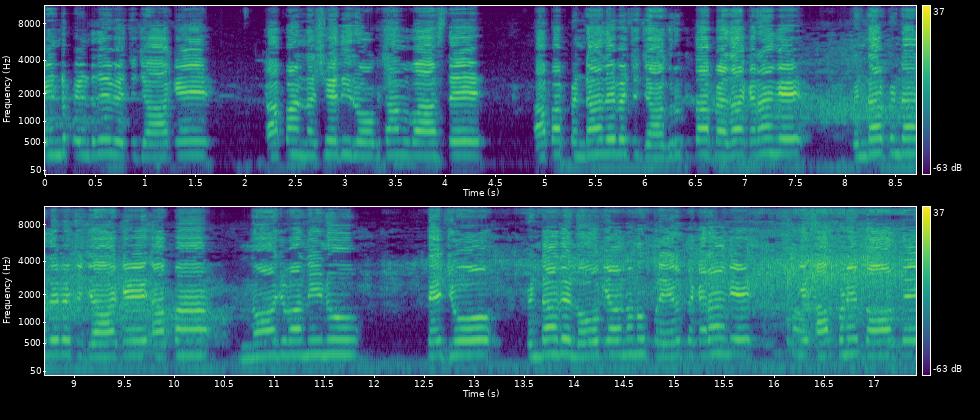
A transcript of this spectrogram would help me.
ਪਿੰਡ ਪਿੰਡ ਦੇ ਵਿੱਚ ਜਾ ਕੇ ਆਪਾਂ ਨਸ਼ੇ ਦੀ ਰੋਕਥਾਮ ਵਾਸਤੇ ਆਪਾਂ ਪਿੰਡਾਂ ਦੇ ਵਿੱਚ ਜਾਗਰੂਕਤਾ ਪੈਦਾ ਕਰਾਂਗੇ। ਪਿੰਡਾਂ ਪਿੰਡਾਂ ਦੇ ਵਿੱਚ ਜਾ ਕੇ ਆਪਾਂ ਨੌਜਵਾਨੀ ਨੂੰ ਤੇ ਜੋ ਪਿੰਡਾਂ ਦੇ ਲੋਕ ਆ ਉਹਨਾਂ ਨੂੰ ਪ੍ਰੇਰਿਤ ਕਰਾਂਗੇ ਕਿ ਆਪਣੇ ਤੌਰ ਤੇ,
